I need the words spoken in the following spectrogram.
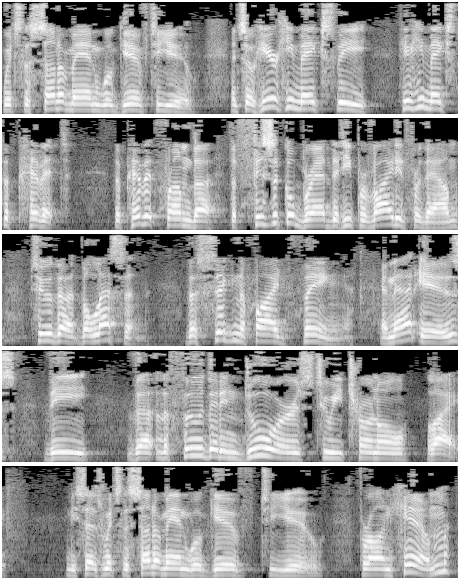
which the Son of Man will give to you. And so here he makes the, here he makes the pivot. The pivot from the, the physical bread that he provided for them to the, the lesson, the signified thing. And that is the, the, the food that endures to eternal life. And he says, which the Son of Man will give to you. For on him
